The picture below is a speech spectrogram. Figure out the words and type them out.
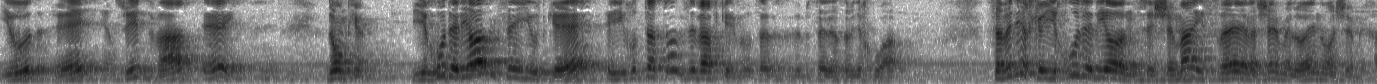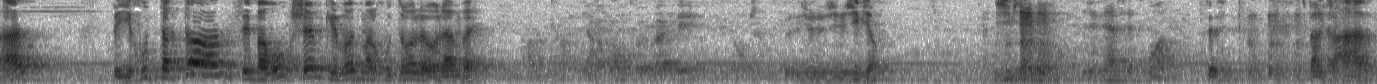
Yud, Hei, et ensuite Vav et Hei. Donc, Elion, c'est Yud Ke, et Yichud Tarton, c'est Vav Ke. Ça, veut dire quoi? Ça veut dire que Elion, c'est Shema Israël, Hashem Eloheinu, Hashem Echad. Et Yichud Tarton, c'est Baruch Shem Kevod Malchuto Leolam Vaed. Il y a un rapport entre Vavé et Baruch Shem. Je- je- J'y viens. J'y viens. Il est né à 7 mois. C'est pas grave.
